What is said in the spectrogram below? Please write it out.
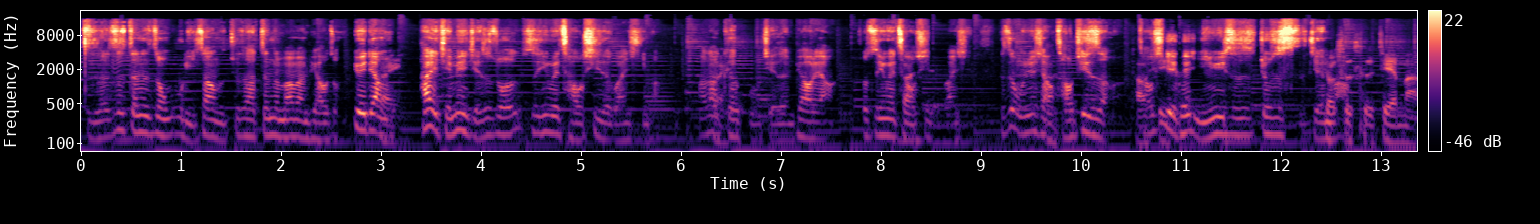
指的是真的这种物理上的，就是它真的慢慢飘走。月亮，它也前面解释说是因为潮汐的关系嘛，它那科普写的很漂亮，说是因为潮汐的关系。可是我们就想，潮汐是什么？潮汐也可以隐喻是就是时间嘛，就是时间嘛，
